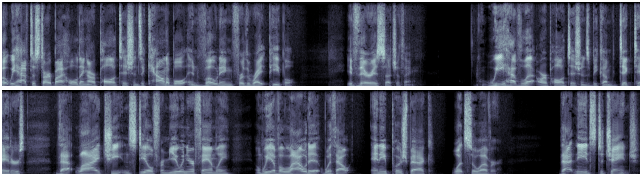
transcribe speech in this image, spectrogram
But we have to start by holding our politicians accountable and voting for the right people, if there is such a thing. We have let our politicians become dictators that lie, cheat, and steal from you and your family, and we have allowed it without any pushback whatsoever. That needs to change.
